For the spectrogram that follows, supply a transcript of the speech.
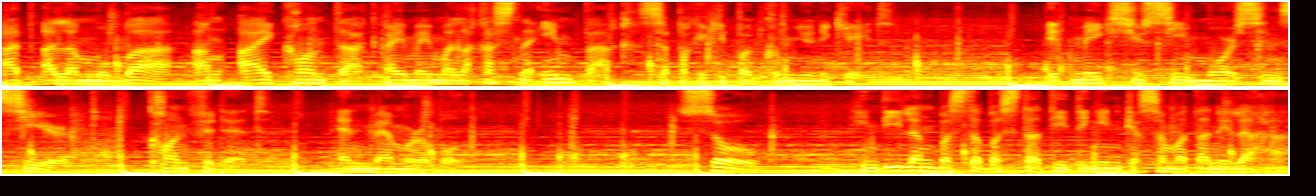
At alam mo ba, ang eye contact ay may malakas na impact sa pakikipag-communicate. It makes you seem more sincere, confident, and memorable. So, hindi lang basta-basta titingin ka sa mata nila ha,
